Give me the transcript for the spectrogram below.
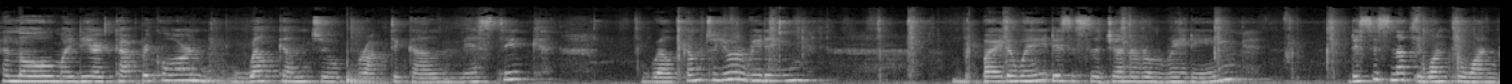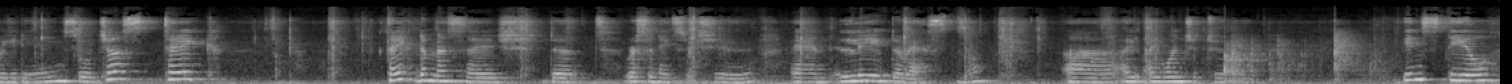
Hello, my dear Capricorn. Welcome to Practical Mystic. Welcome to your reading. By the way, this is a general reading. This is not a one-to-one reading, so just take take the message that resonates with you and leave the rest. No, uh, I I want you to instill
